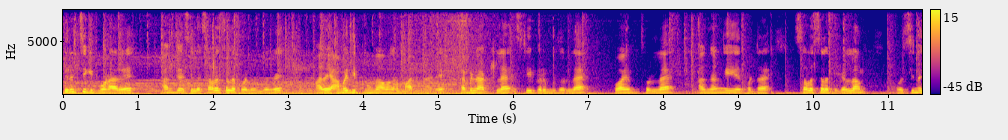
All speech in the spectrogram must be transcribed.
திருச்சிக்கு போனார். அங்கே சில சலசலப்புகள் இருந்தது. அதை அமைதி பூங்காவாக மாற்றினார். தமிழ்நாட்டில் ஸ்ரீபெரும்புதூரில் கோயம்புத்தூரில் அங்கங்கே ஏற்பட்ட சலசலப்புக்கெல்லாம் ஒரு சின்ன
